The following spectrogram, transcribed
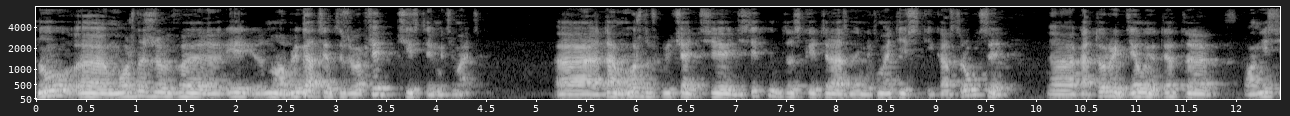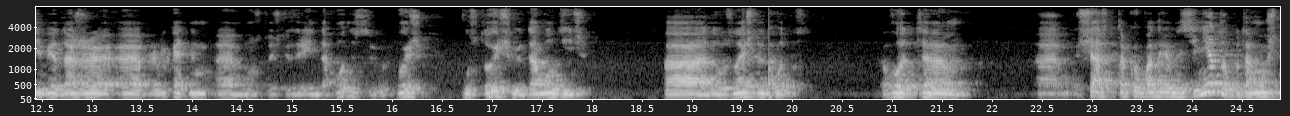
Ну, э, можно же, в, ну, облигации это же вообще чистая математика. Э, там можно включать э, действительно, так сказать, разные математические конструкции, которые делают это вполне себе даже привлекательным ну, с точки зрения доходности, выходишь в устойчивый double digit, двузначную доходность. Вот, Сейчас такой потребности нету, потому что,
